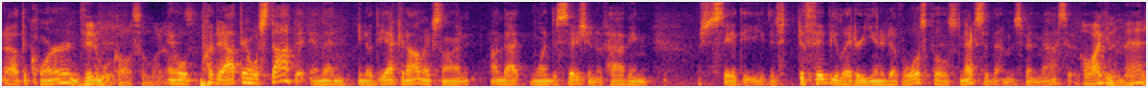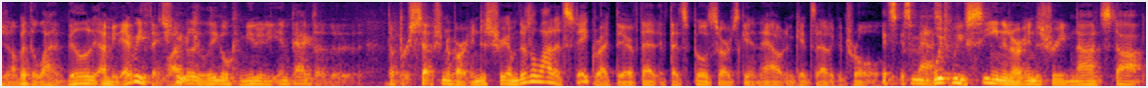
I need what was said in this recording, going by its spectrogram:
out the corner and Then we'll call someone else. and we'll put it out there and we'll stop it." And then you know the economics on on that one decision of having. Let's just say the, the defibrillator unit of oil spills next to them has been massive. Oh, I can imagine. I'll bet the liability. I mean, everything. It's liability, huge. legal, community impact, the the perception of our industry. I mean, there's a lot at stake right there. If that if that spill starts getting out and gets out of control, It's- it's massive. Which we've seen in our industry nonstop.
